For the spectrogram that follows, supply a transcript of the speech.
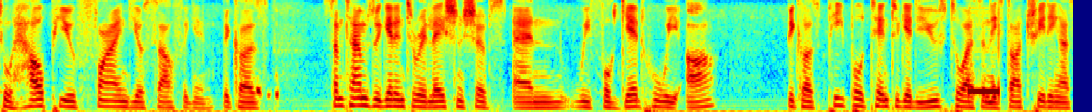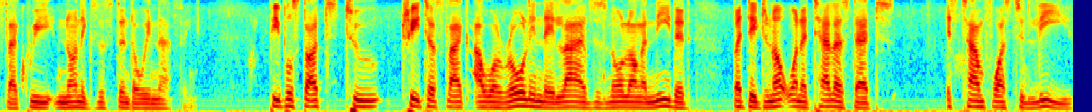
to help you find yourself again because sometimes we get into relationships and we forget who we are because people tend to get used to us and they start treating us like we non-existent or we nothing. People start to treat us like our role in their lives is no longer needed but they do not want to tell us that it's time for us to leave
